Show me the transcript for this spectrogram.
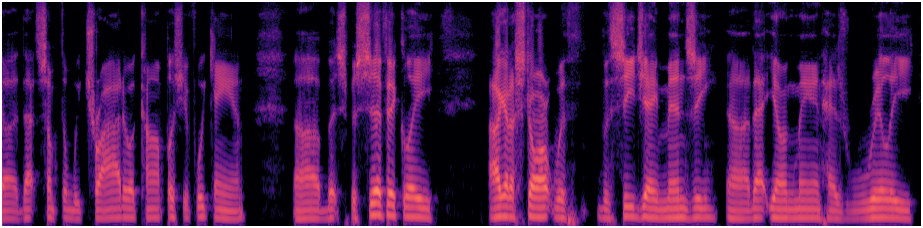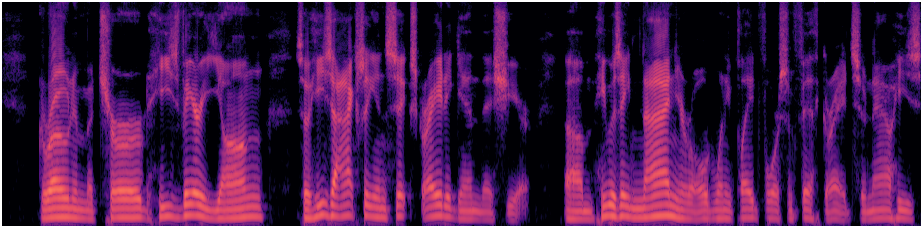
uh, that's something we try to accomplish if we can. Uh, but specifically, I got to start with with CJ Menzie. Uh, that young man has really grown and matured. He's very young, so he's actually in sixth grade again this year. Um, he was a nine year old when he played for us in fifth grade. So now he's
